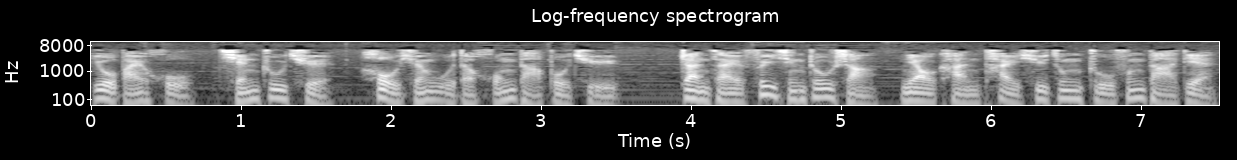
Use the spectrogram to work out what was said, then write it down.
右白虎、前朱雀、后玄武的宏大布局。站在飞行舟上，鸟瞰太虚宗主峰大殿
